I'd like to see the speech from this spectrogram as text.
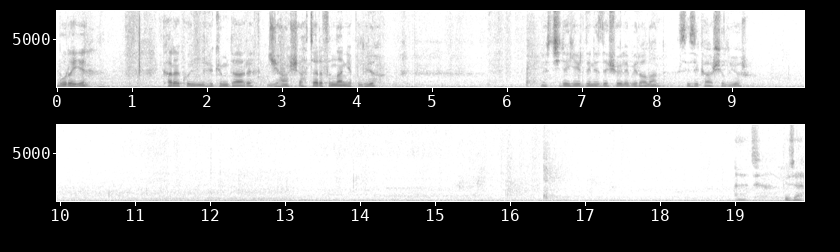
Burayı Karakoyunlu hükümdarı Cihan Şah tarafından yapılıyor. Mescide girdiğinizde şöyle bir alan sizi karşılıyor. Evet, güzel.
